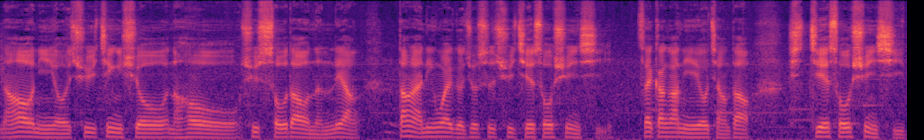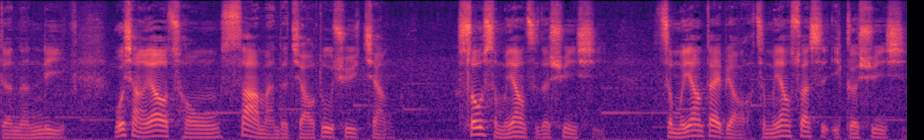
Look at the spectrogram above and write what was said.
然后你有去进修，然后去收到能量。当然，另外一个就是去接收讯息。在刚刚你也有讲到接收讯息的能力。我想要从萨满的角度去讲，收什么样子的讯息，怎么样代表，怎么样算是一个讯息。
